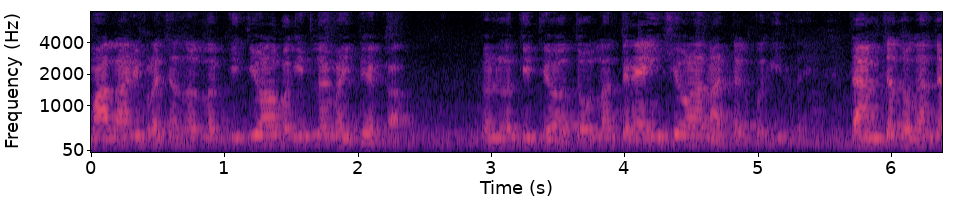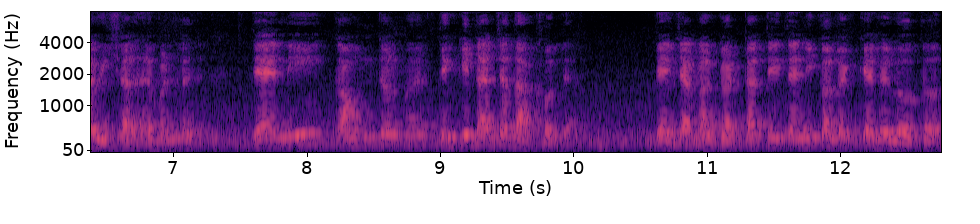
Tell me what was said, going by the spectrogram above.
मला आणि प्रशांतला किती वेळा बघितलंय माहिती आहे का? म्हणलं किती वेळा? तो त्र्याऐंशी वेळा नाटक बघितलंय. तर आमच्या दोघांचा विषय आहे. म्हटलं त्यांनी काउंटर तिकिटाच्या दाखवल्या. त्याच्या गटात ते त्यांनी कलेक्ट केलेलं होतं.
